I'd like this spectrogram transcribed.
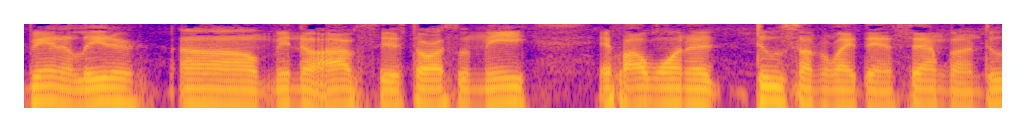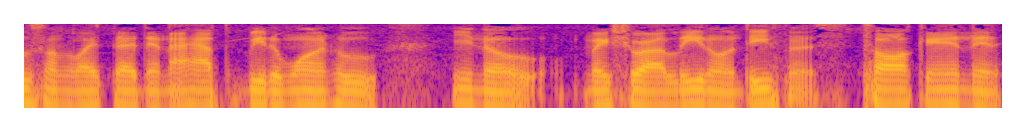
being a leader. Um, you know, obviously it starts with me. If I want to do something like that and say I'm going to do something like that, then I have to be the one who, you know, make sure I lead on defense, talking and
